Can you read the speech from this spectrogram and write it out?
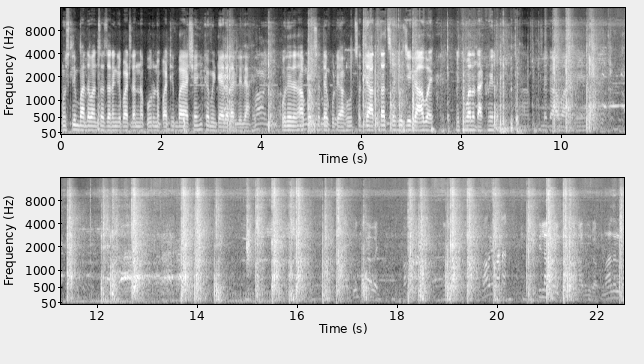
मुस्लिम बांधवांचा जरंगे पाटलांना पूर्ण पाठिंबा आहे अशाही कमेंट यायला लागलेल्या आहेत. हा, उद्या दादा आपण सध्या कुठे आहोत? सध्या आत्ताच हे जे गाव आहे मी तुम्हाला दाखवेल. कुठलं गाव आहे कोणतं गाव आहे? किती लांब आहे इथून माझं गाव?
